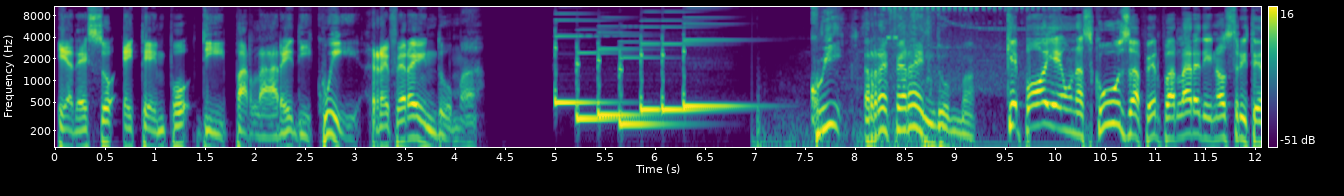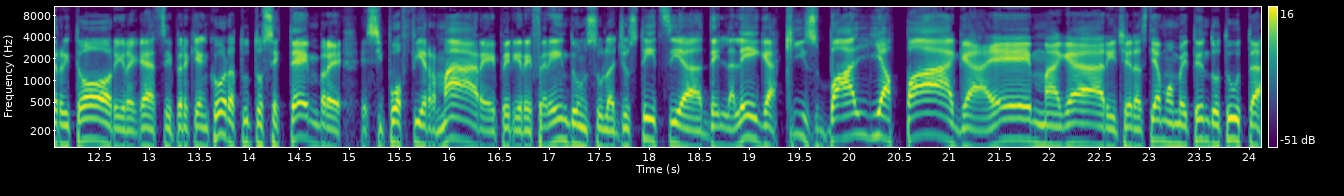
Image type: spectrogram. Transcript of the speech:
e adesso è tempo di parlare di qui, referendum. Qui referendum. Che poi è una scusa per parlare dei nostri territori, ragazzi, perché ancora tutto settembre si può firmare per il referendum sulla giustizia della Lega. Chi sbaglia paga e magari ce la stiamo mettendo tutta.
